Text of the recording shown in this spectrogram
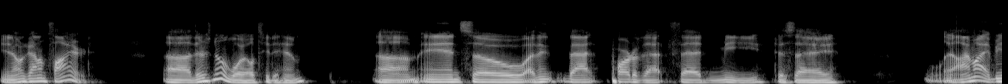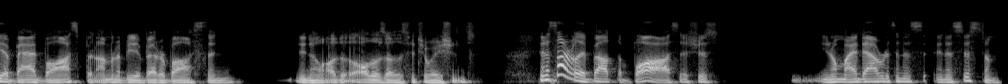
You know, got him fired. Uh, there's no loyalty to him. Um, and so I think that part of that fed me to say, I might be a bad boss, but I'm going to be a better boss than you know other, all those other situations. And it's not really about the boss. It's just you know my dad was in a in a system,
